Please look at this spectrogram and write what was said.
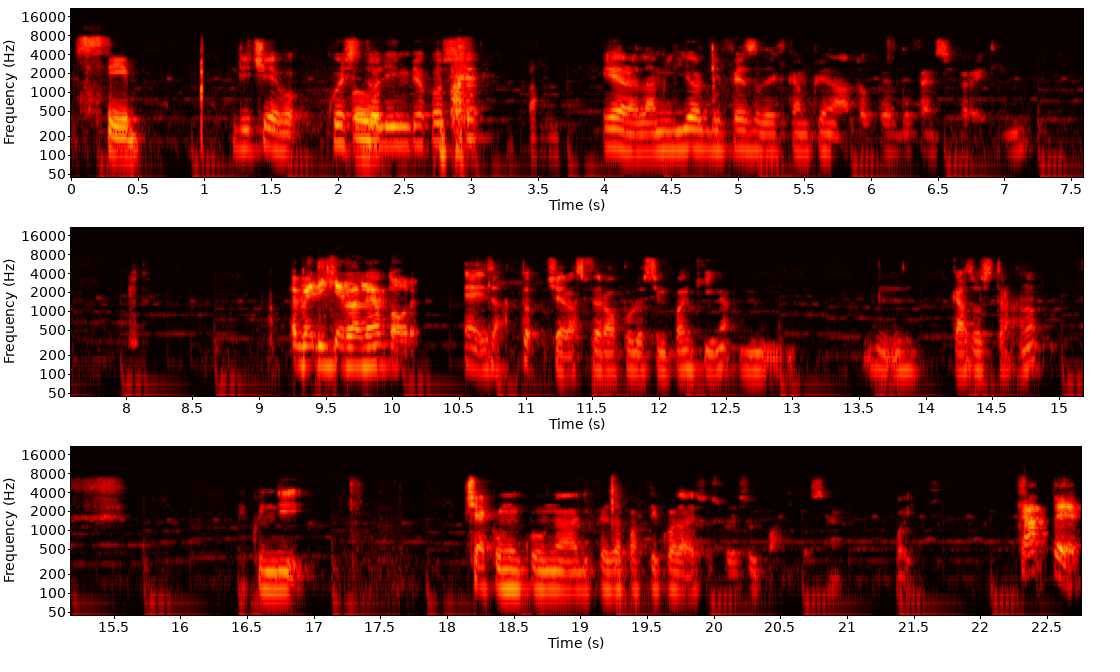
Sì. dicevo, questo Oh. Olympiacos era la miglior difesa del campionato per defensive rating. E vedi chi è l'allenatore. Eh, esatto, c'era Sferopoulos in panchina, mm, mm, caso strano. E quindi c'è comunque una difesa particolare su sul, sul Panicos. eh. Poi, Cappe,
